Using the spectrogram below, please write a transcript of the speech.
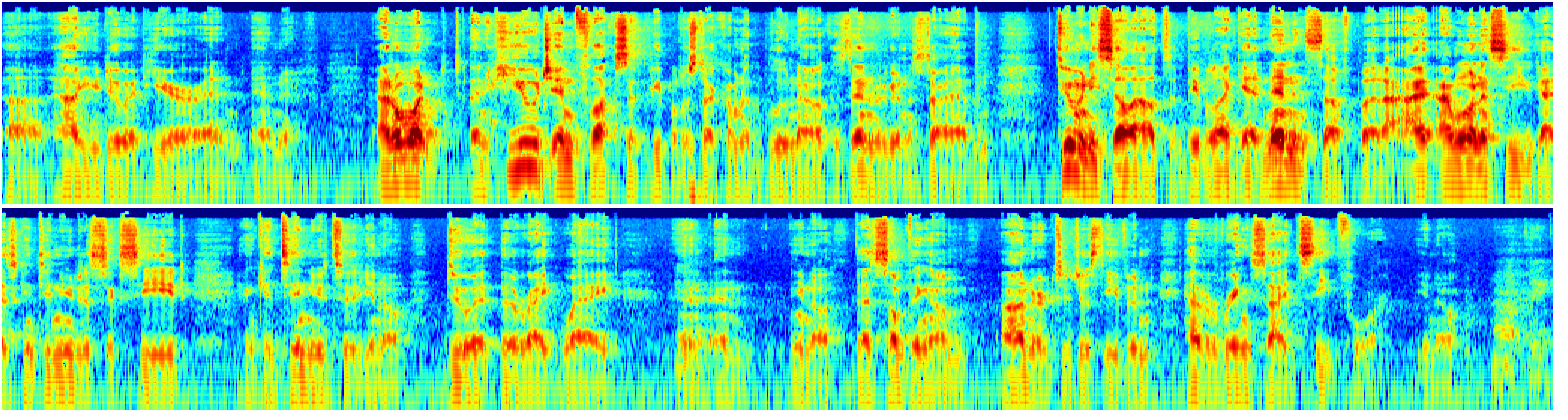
uh, how you do it here and and if, I don't want a huge influx of people to start coming to the Blue now because then we're going to start having too many sellouts and people not getting in and stuff. But I, I want to see you guys continue to succeed and continue to you know do it the right way, and, and you know that's something I'm honored to just even have a ringside seat for. You know, Oh, thank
